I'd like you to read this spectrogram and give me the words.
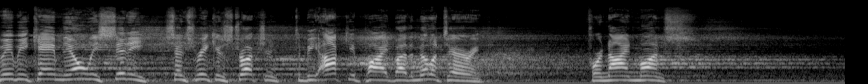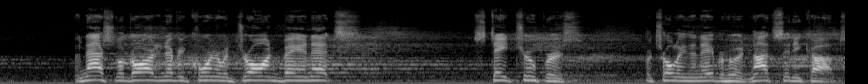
We became the only city since Reconstruction to be occupied by the military for nine months. The National Guard in every corner with drawn bayonets, state troopers patrolling the neighborhood, not city cops.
